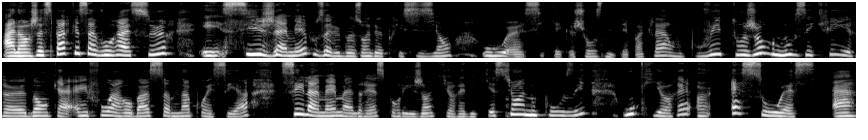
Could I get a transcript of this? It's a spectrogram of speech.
Alors, j'espère que ça vous rassure et si jamais vous avez besoin de précision ou si quelque chose n'était pas clair, vous pouvez toujours nous écrire donc à info.somna.ca. C'est la même adresse pour les gens qui auraient des questions à nous poser ou qui auraient un SOS à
